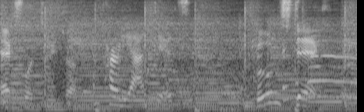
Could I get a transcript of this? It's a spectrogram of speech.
excellent to each other. Party on, dudes. Boomstick!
